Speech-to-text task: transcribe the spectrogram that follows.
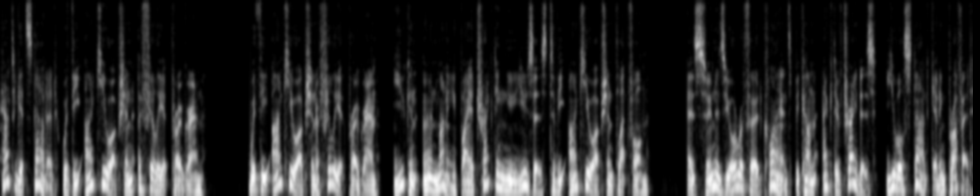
How to get started with the IQ Option Affiliate Program. With the IQ Option Affiliate Program, you can earn money by attracting new users to the IQ Option platform. As soon as your referred clients become active traders, you will start getting profit.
